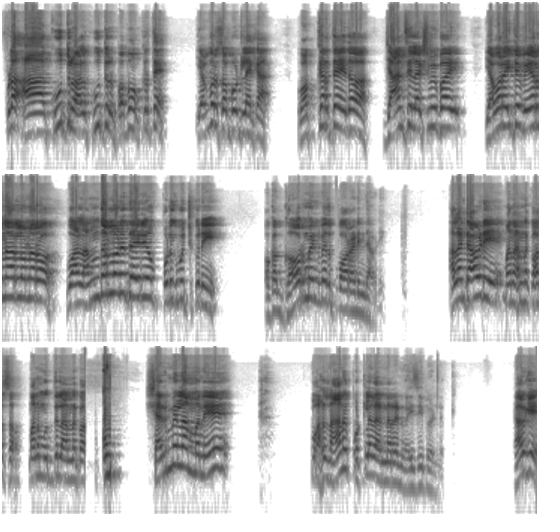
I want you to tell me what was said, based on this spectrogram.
ఇప్పుడు ఆ కూతురు వాళ్ళ కూతురు పాపం ఒక్కరితే ఎవరు సపోర్ట్ లేక ఒక్కరితే ఏదో ఝాన్సీ లక్ష్మీబాయి ఎవరైతే వీరనారులు ఉన్నారో వాళ్ళందరిలోనే ధైర్యం పుణుకుపుచ్చుకుని ఒక గవర్నమెంట్ మీద పోరాడింది ఆవిడ. అలాంటి ఆవిడ మన అన్న కోసం మన ముద్దుల అన్న కోసం. షర్మిలమ్మని వాళ్ళ నాన్నకు పుట్టలేదు అన్నారండి వైసీపీ వాళ్ళు. ఎవరికి?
